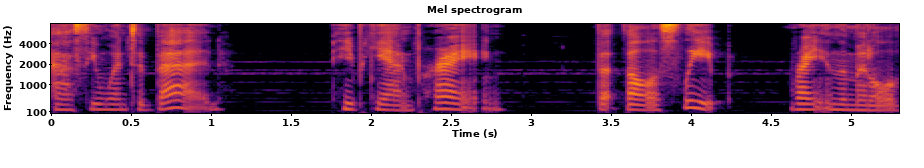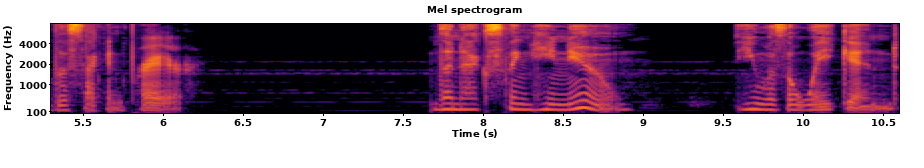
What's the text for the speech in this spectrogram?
As he went to bed, he began praying, but fell asleep right in the middle of the second prayer. The next thing he knew, he was awakened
